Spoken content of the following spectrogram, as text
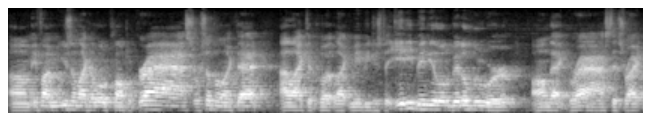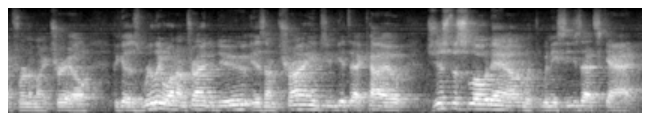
um, if I'm using like a little clump of grass or something like that, I like to put like maybe just a itty bitty little bit of lure on that grass that's right in front of my trail. Because really what I'm trying to do is I'm trying to get that coyote just to slow down with, when he sees that scat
